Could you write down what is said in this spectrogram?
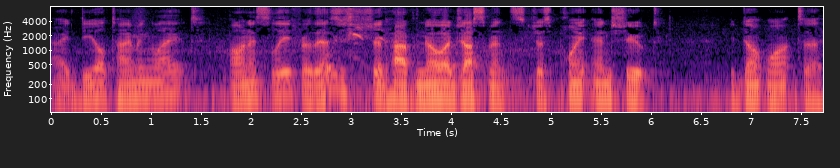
Ideal timing light, honestly, for this should have no adjustments. Just point and shoot. You don't want to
